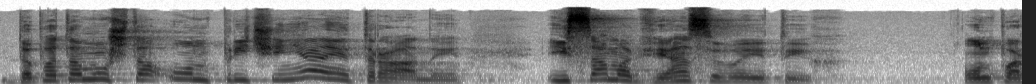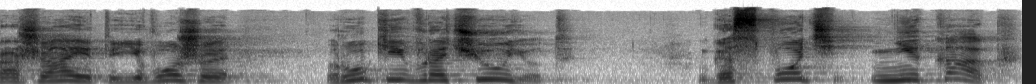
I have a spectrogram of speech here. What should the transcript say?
Да потому что он причиняет раны и сам обвязывает их. Он поражает, и его же руки врачуют. Господь не как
